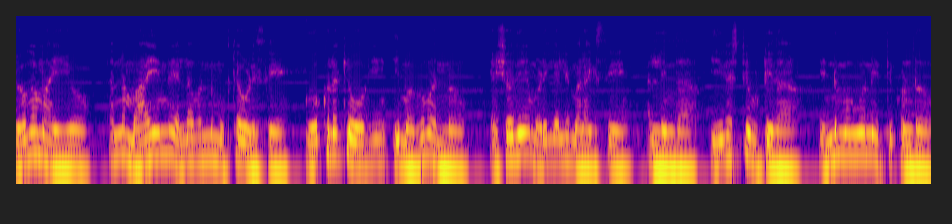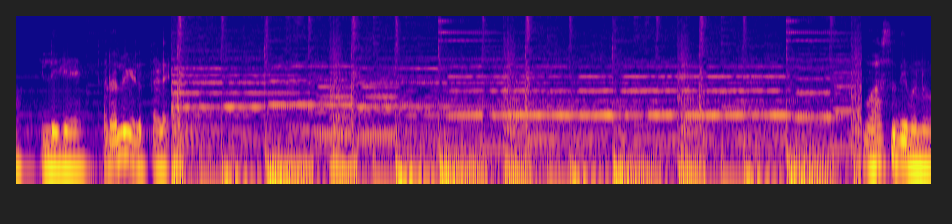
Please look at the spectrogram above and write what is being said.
ಯೋಗಮಾಯಿಯು ತನ್ನ ಮಾಯಿಂದ ಎಲ್ಲವನ್ನು ಮುಕ್ತಗೊಳಿಸಿ ಗೋಕುಲಕ್ಕೆ ಹೋಗಿ ಈ ಮಗುವನ್ನು ಯಶೋದೆಯ ಮಡಿಲಲ್ಲಿ ಮಲಗಿಸಿ ಅಲ್ಲಿಂದ ಈಗಷ್ಟೇ ಹುಟ್ಟಿದ ಹೆಣ್ಣು ಮಗುವನ್ನು ಎತ್ತಿಕೊಂಡು ಇಲ್ಲಿಗೆ ತರಲು ಹೇಳುತ್ತಾಳೆ. ವಾಸುದೇವನು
